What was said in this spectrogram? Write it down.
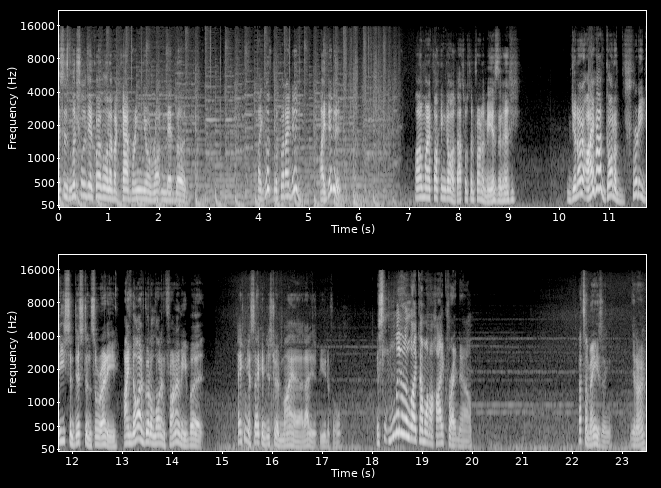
This is literally the equivalent of a cat bringing you a rotten dead bird. Like, look, look what I did. I did it. Oh my fucking god, that's what's in front of me, isn't it? You know, I have gone a pretty decent distance already. I know I've got a lot in front of me, but taking a second just to admire that, that is beautiful. It's literally like I'm on a hike right now. That's amazing, you know?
